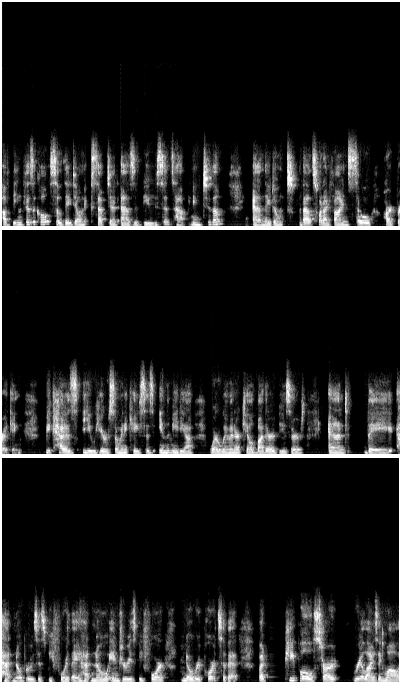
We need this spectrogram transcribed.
of being physical. So they don't accept it as abuse that's happening to them. And they don't, that's what I find so heartbreaking because you hear so many cases in the media where women are killed by their abusers and they had no bruises before, they had no injuries before, no reports of it. But people start realizing, well,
